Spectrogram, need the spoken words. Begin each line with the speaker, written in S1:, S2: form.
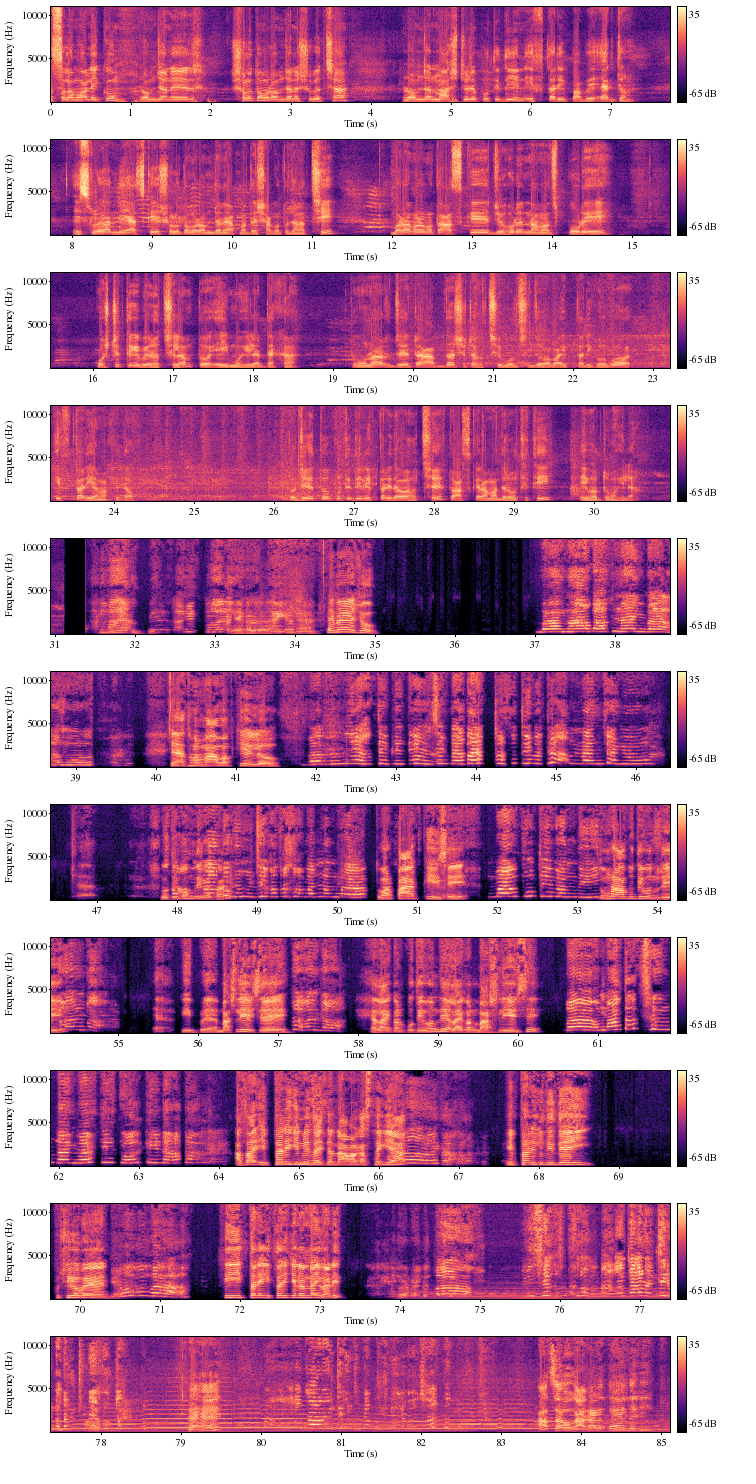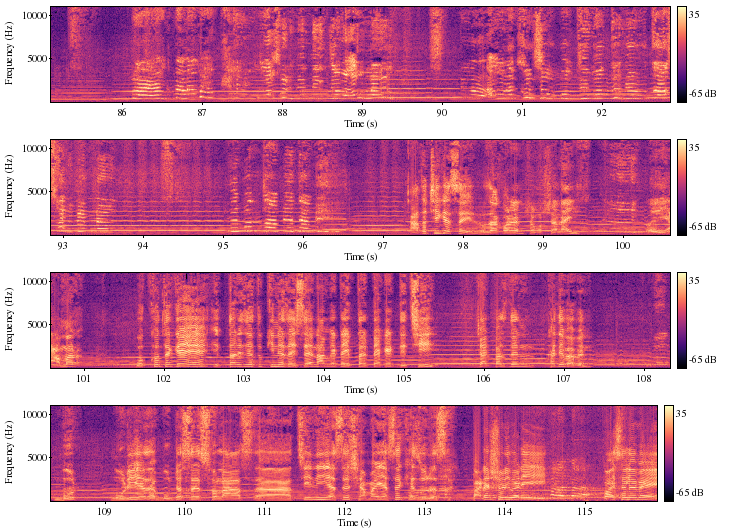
S1: আসসালামু আলাইকুম। রমজানের ষোলোতম রমজানের শুভেচ্ছা। রমজান মাস জুড়ে প্রতিদিন ইফতারি পাবে একজন। এই স্লোগান নিয়ে আজকে ষোলোতম রমজানে আপনাদের স্বাগত জানাচ্ছি। বরাবর মতো আজকে জোহরের নামাজ পড়ে মসজিদ থেকে বের হচ্ছিলাম, তো এই মহিলার দেখা। তো ওনার যেটা আবদার সেটা হচ্ছে বলছেন যে, বাবা, ইফতারি করব, ইফতারি আমাকে দাও। তো যেহেতু প্রতিদিন ইফতারি দেওয়া হচ্ছে, তো আজকের আমাদের অতিথি এই ভদ্র মহিলা। এবার এসো।
S2: মা বাপ নাই বা
S1: তোমার মা বাপ কি এলো প্রতিবন্ধী ব্যাপার। তোমার পাঁচ কি হয়েছে
S2: বা প্রতিবন্ধী।
S1: তোমরা প্রতিবন্ধী? কি বাসলি হয়েছে
S2: বা
S1: এলাইকন প্রতিবন্ধী এলাইকন বাসলি হয়েছে আচ্ছা ইফতারি কিনবি চাইছেন না আমার কাছ থেকে হ্যাঁ? ইফতারি যদি দেই খুশি হবেন। কি ইফতারি ইফতারি কেনেন নাই বাড়ি
S2: বা মিশে গাড়ি বাড়তে
S1: হ্যাঁ হ্যাঁ। আচ্ছা হোক আগারে তো দেখি। আচ্ছা ঠিক আছে, রোজা করেন, সমস্যা নাই। ওই আমার পক্ষ থেকে ইফতারি যেহেতু কিনে চাইছেন আমি একটা ইফতারি প্যাকেট দিচ্ছি। চার পাঁচ দিন খাইতে পাবেন বুট, মুড়ি বুট আছে, ছোলা চিনি আছে সেমাই আছে, খেজুর আছে। পাটেশ্বরী বাড়ি। কয় ছেলে মেয়ে?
